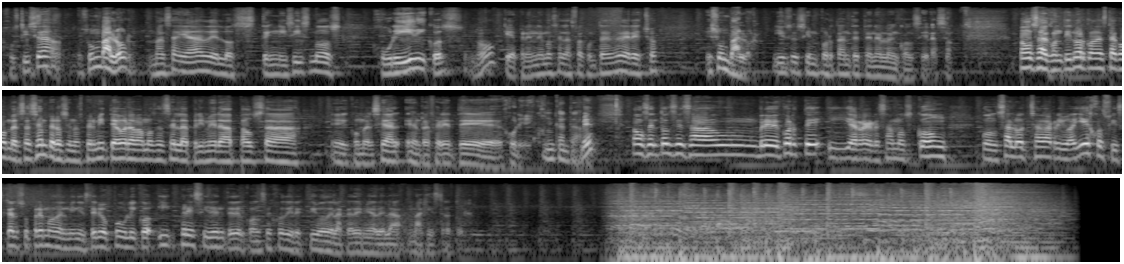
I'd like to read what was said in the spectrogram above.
La justicia es un valor, más allá de los tecnicismos jurídicos ¿no? que aprendemos en las facultades de Derecho, es un valor y eso es importante tenerlo en consideración. Vamos a continuar con esta conversación, pero si nos permite ahora vamos a hacer la primera pausa eh, comercial en referente jurídico. Encantado. Bien, vamos entonces a un breve corte y ya regresamos con Gonzalo Chavarri Vallejos, fiscal supremo del Ministerio Público y presidente del Consejo Directivo de la Academia de la Magistratura.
